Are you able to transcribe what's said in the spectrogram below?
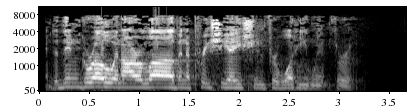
and to then grow in our love and appreciation for what He went through.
